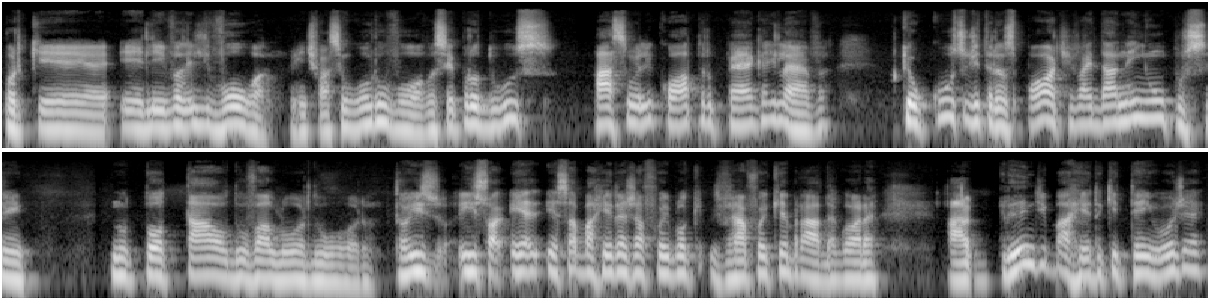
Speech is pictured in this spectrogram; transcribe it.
porque ele, ele voa. A gente fala assim, o ouro voa. Você produz, passa um helicóptero, pega e leva. Porque o custo de transporte vai dar nem 1% no total do valor do ouro. Então, isso, isso, é- essa barreira já foi, bloque- já foi quebrada. Agora, a grande barreira que tem hoje é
